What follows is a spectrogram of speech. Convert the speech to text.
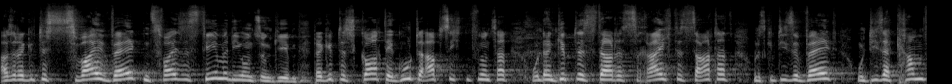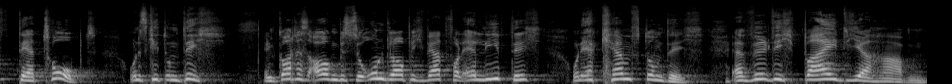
Also da gibt es zwei Welten, zwei Systeme, die uns umgeben. Da gibt es Gott, der gute Absichten für uns hat und dann gibt es da das Reich des Satans und es gibt diese Welt und dieser Kampf, der tobt. Und es geht um dich. In Gottes Augen bist du unglaublich wertvoll. Er liebt dich und er kämpft um dich. Er will dich bei dir haben.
